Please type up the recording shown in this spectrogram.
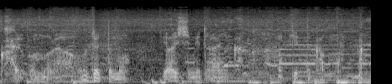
칼군무라. 어쨌든 뭐 열심히들 하니까 기특하고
